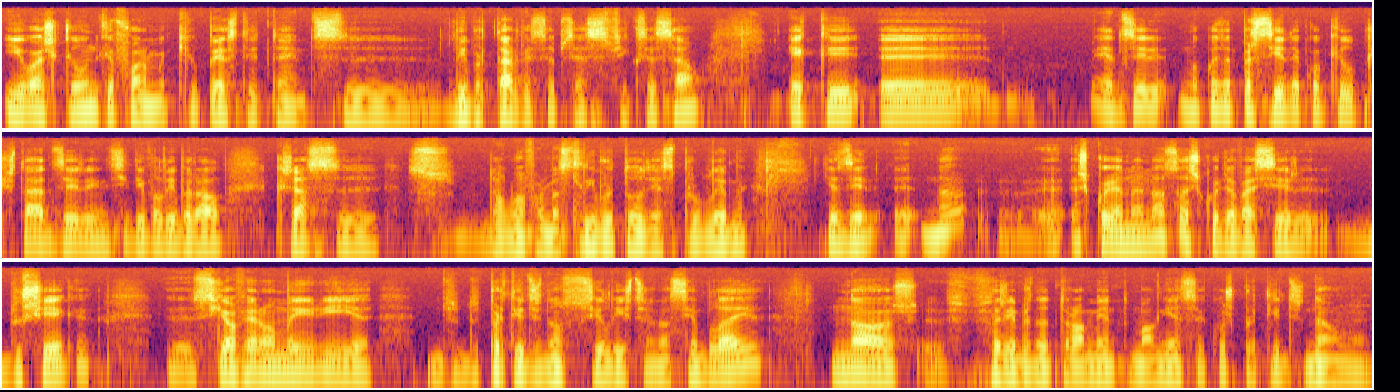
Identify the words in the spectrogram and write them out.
E eu acho que a única forma que o PSD tem de se libertar desse abscesso de fixação é que uh, é dizer uma coisa parecida com aquilo que está a dizer a Iniciativa Liberal, que já se, de alguma forma, se libertou desse problema. Quer dizer, eh, não, a escolha não é nossa, a escolha vai ser do Chega. Eh, se houver uma maioria de partidos não socialistas na Assembleia, nós eh, faremos naturalmente uma aliança com os partidos não,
